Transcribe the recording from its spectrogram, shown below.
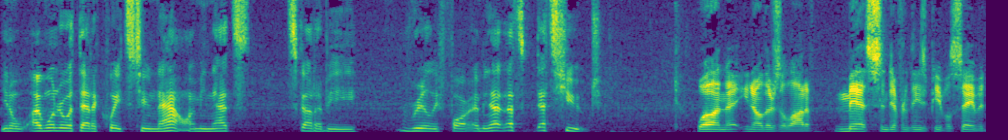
You know, I wonder what that equates to now. I mean, that's it's got to be really far. I mean, that, that's that's huge. Well, and uh, you know, there's a lot of myths and different things people say, but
